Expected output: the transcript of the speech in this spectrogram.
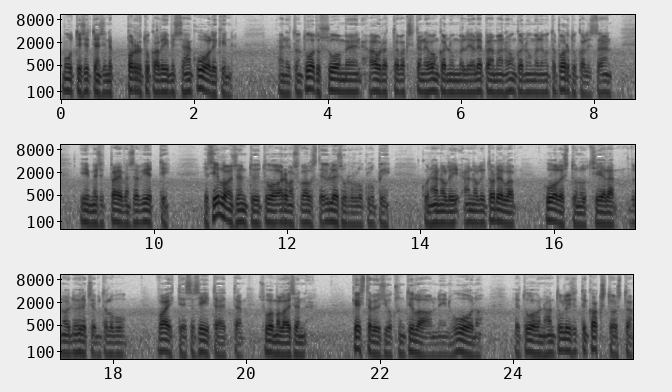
muutti sitten sinne Portugaliin, missä hän kuolikin. Hänet on tuotu Suomeen haudattavaksi tänne Honkanummelle ja lepäämään Honkanummelle, mutta Portugalissa hän viimeiset päivänsä vietti. Ja silloin syntyi tuo Armas Valste yleisurheiluklubi, kun hän oli, hän oli todella huolestunut siellä noin 90-luvun vaihteessa siitä, että suomalaisen kestävyysjuoksun tila on niin huono. Ja tuohonhan tuli sitten 12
